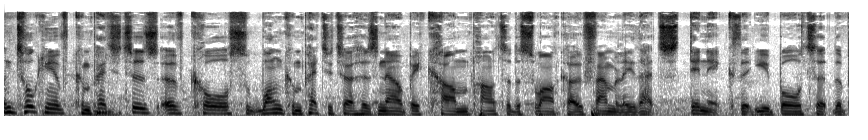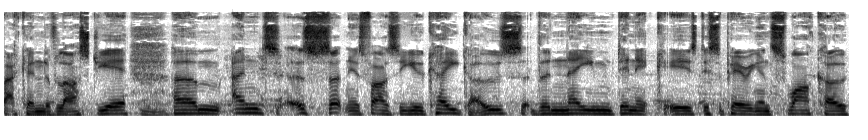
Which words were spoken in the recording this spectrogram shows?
And talking of competitors, of course, one competitor has now become part of the Swarco family. That's Dynniq that you bought at the back end of last year. Mm. Um, and as, certainly as far as the UK goes, the name Dynniq is disappearing and Swarco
